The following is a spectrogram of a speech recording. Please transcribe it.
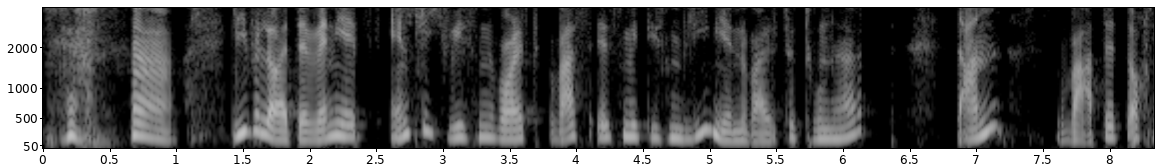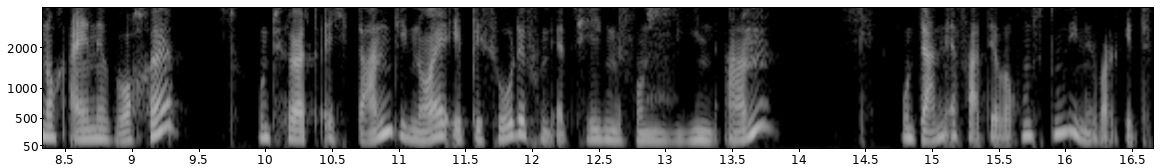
Liebe Leute, wenn ihr jetzt endlich wissen wollt, was es mit diesem Linienwall zu tun hat, dann wartet doch noch eine Woche und hört euch dann die neue Episode von Erzähl mir von Wien an. Und dann erfahrt ihr, warum es beim Linienwall geht.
